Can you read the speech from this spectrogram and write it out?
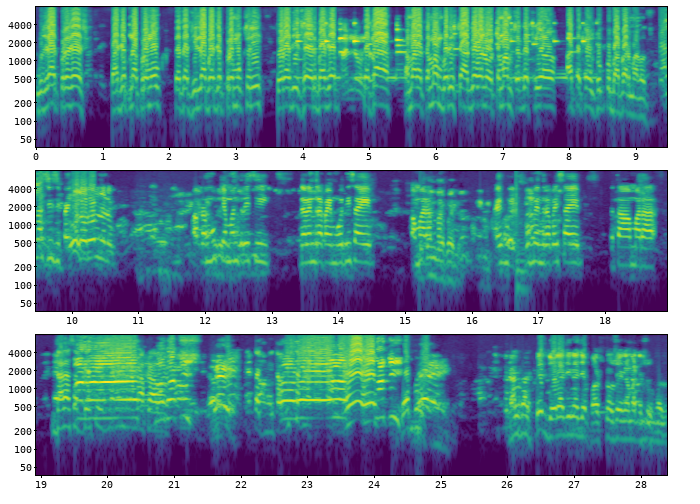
ગુજરાત પ્રદેશ ભાજપના પ્રમુખ તથા જિલ્લા ભાજપ પ્રમુખ શ્રી ધોરાજી શહેર ભાજપ તથા અમારા તમામ વરિષ્ઠ આગેવાનો તમામ સદસ્યો આ તકે હું ખૂબ ખૂબ આભાર માનું છું. આપણા મુખ્યમંત્રી શ્રી નરેન્દ્રભાઈ મોદી સાહેબ અમારા એક ભૂપેન્દ્રભાઈ સાહેબ તથા અમારા ધારાસભ્ય શ્રી ધોરાજીના જે પ્રશ્નો છે એના માટે શું કરવું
